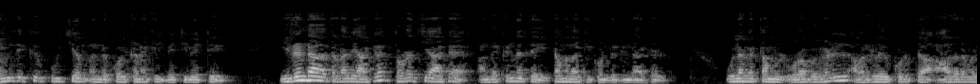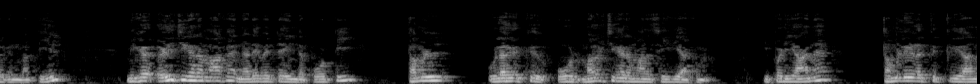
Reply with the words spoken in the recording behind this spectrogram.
ஐந்துக்கு பூஜ்ஜியம் என்ற கோல்கணக்கில் வெற்றி பெற்று இரண்டாவது தடவையாக தொடர்ச்சியாக அந்த கிண்ணத்தை தமதாக்கிக் கொண்டிருக்கின்றார்கள். உலக தமிழ் உறவுகள் அவர்களுக்கு கொடுத்த ஆதரவுகளின் மத்தியில் மிக எழுச்சிகரமாக நடைபெற்ற இந்த போட்டி தமிழ் உலகுக்கு ஓர் மகிழ்ச்சிகரமான செய்தியாகும். இப்படியான தமிழீழத்துக்கான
